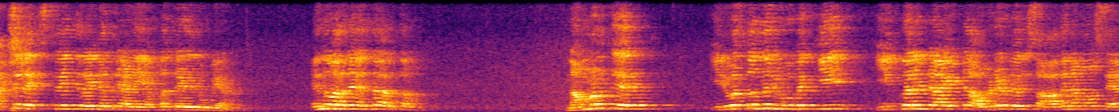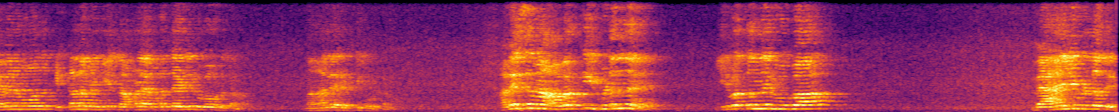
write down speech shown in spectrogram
ആക്ച്വൽ എക്സ്ചേഞ്ച് റേറ്റ് എത്രയാണ്? എൺപത്തേഴ് രൂപയാണ്. എന്ന് പറഞ്ഞാൽ എന്താ അർത്ഥം? നമ്മൾക്ക് ഇരുപത്തൊന്ന് രൂപയ്ക്ക് ഈക്വലന്റ് ആയിട്ട് അവിടെയുള്ള ഒരു സാധനമോ സേവനമോ എന്ന് കിട്ടണമെങ്കിൽ നമ്മൾ എൺപത്തേഴ് രൂപ കൊടുക്കണം. നാല് ഇരട്ടി കൊടുക്കണം. അതേസമയം അവർക്ക് ഇവിടുന്ന് ഇരുപത്തൊന്ന് രൂപ വാല്യൂ ഉള്ളത്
